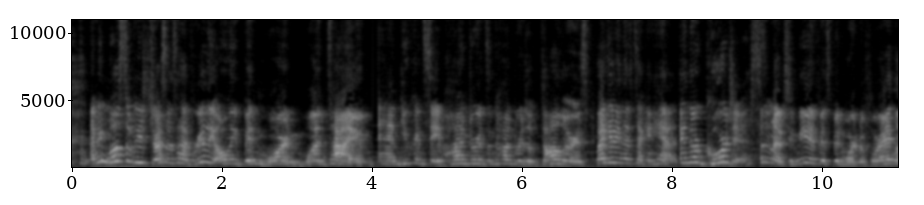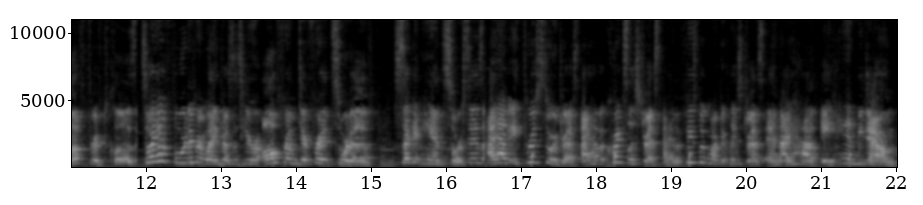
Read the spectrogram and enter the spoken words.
I mean, most of these dresses have really only been worn one time, and you can save hundreds and hundreds of dollars by getting them secondhand. And they're gorgeous. Doesn't matter to me if it's been worn before. I love thrift clothes. So I have four different wedding dresses here, all from different sort of secondhand sources. I have a thrift store dress, I have a Craigslist dress, I have a Facebook Marketplace dress, and I have a hand-me-down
